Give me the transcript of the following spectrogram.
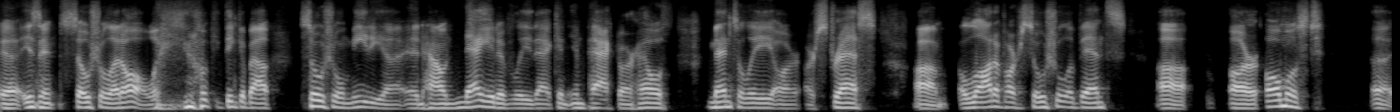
uh, isn't social at all. you know, if you think about social media and how negatively that can impact our health mentally, our our stress. Um, a lot of our social events uh, are almost uh,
